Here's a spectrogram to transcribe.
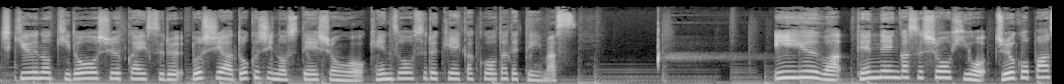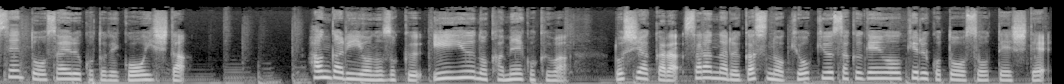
地球の軌道を周回するロシア独自のステーションを建造する計画を立てています。EU は天然ガス消費を15%抑えることで合意した。ハンガリーを除く EU の加盟国は、ロシアからさらなるガスの供給削減を受けることを想定して、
